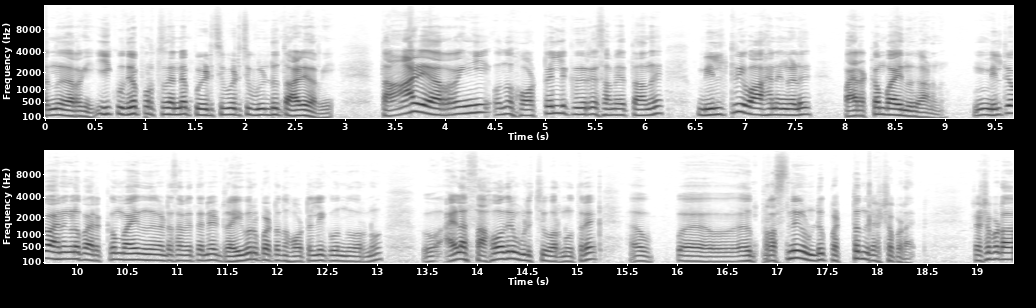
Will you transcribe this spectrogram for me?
ഒന്ന് ഇറങ്ങി. ഈ കുതിരപ്പുറത്ത് തന്നെ പേടിച്ച് പേടിച്ച് വീണ്ടും താഴെ ഇറങ്ങി. താഴെ ഇറങ്ങി ഒന്ന് ഹോട്ടലിൽ കയറിയ സമയത്താണ് മിലിറ്ററി വാഹനങ്ങൾ പരക്കം പായുന്നത് കാണുന്നത്. മിലിറ്ററി വാഹനങ്ങൾ പരക്കം പായുന്നത് കണ്ട സമയത്ത് തന്നെ ഡ്രൈവർ പെട്ടെന്ന് ഹോട്ടലിലേക്ക് വന്ന് പറഞ്ഞു. അയാളെ സഹോദരൻ വിളിച്ചു പറഞ്ഞു. ഏഹ്, പ്രശ്നമുണ്ട് പെട്ടെന്ന് രക്ഷപ്പെടാൻ. രക്ഷപ്പെടാൻ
